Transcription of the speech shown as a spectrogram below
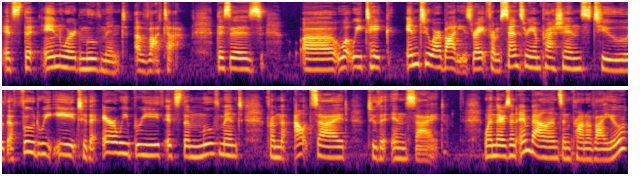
It's the inward movement of vata. This is uh, what we take into our bodies, right? From sensory impressions to the food we eat to the air we breathe. It's the movement from the outside to the inside. When there's an imbalance in pranavayu,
